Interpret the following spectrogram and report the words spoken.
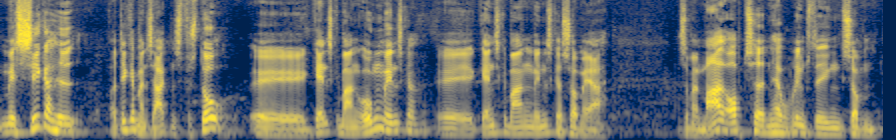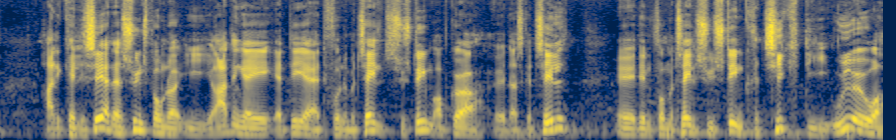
med sikkerhed, og det kan man sagtens forstå, øh, ganske mange unge mennesker, øh, ganske mange mennesker, som er, som er meget optaget af den her problemstilling, som radikaliserer deres synspunkter i, i retning af, at det er et fundamentalt systemopgør, øh, der skal til. Øh, det er en fundamental systemkritik, de udøver,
